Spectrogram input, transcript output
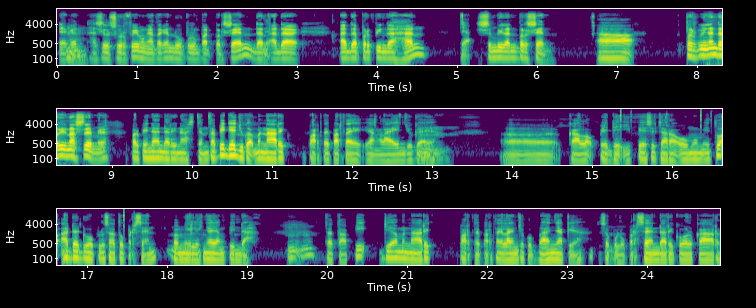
ya kan? Hasil survei mengatakan 24% dan Ya. ada ada perpindahan Ya. 9%. Eh, Perpindahan dari Nasdem ya. perpindahan dari Nasdem, tapi dia juga menarik partai-partai yang lain juga ya. Hmm. Eh, kalau PDIP secara umum itu ada 21% pemilihnya yang pindah. Hmm. tetapi dia menarik partai-partai lain cukup banyak ya 10% dari Golkar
